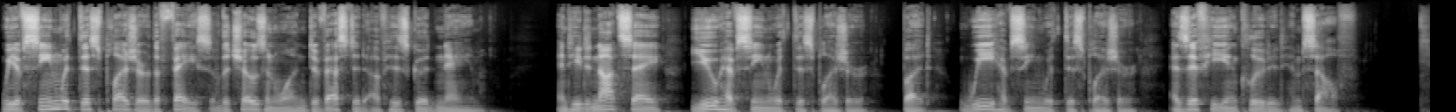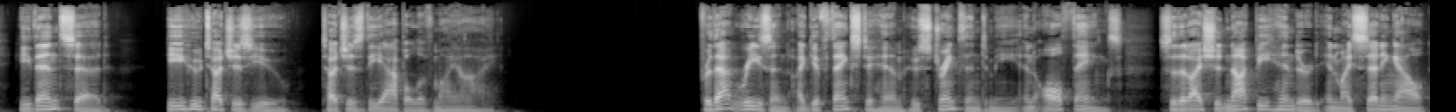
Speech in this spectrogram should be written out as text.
We have seen with displeasure the face of the chosen one divested of his good name. And he did not say, You have seen with displeasure, but We have seen with displeasure as if he included himself. He then said, He who touches you, touches the apple of my eye. For that reason, I give thanks to him who strengthened me in all things, so that I should not be hindered in my setting out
